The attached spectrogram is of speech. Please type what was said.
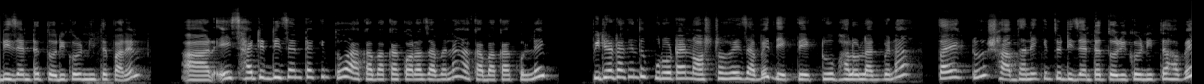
ডিজাইনটা তৈরি করে নিতে পারেন। আর এই সাইটের ডিজাইনটা কিন্তু আঁকা বাঁকা করা যাবে না। আঁকা বাঁকা করলে পিঠাটা কিন্তু পুরোটাই নষ্ট হয়ে যাবে। দেখতে একটুও ভালো লাগবে না। তাই একটু সাবধানে কিন্তু ডিজাইনটা তৈরি করে নিতে হবে।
